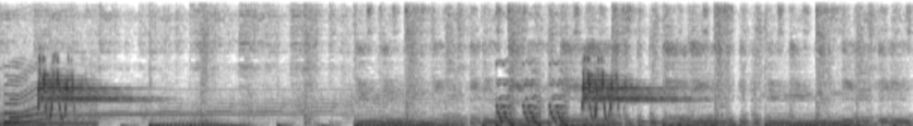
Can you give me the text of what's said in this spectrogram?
Huh?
